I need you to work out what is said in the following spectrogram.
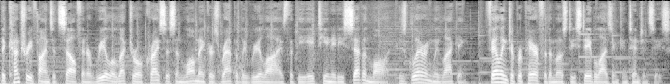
the country finds itself in a real electoral crisis and lawmakers rapidly realize that the 1887 law is glaringly lacking, failing to prepare for the most destabilizing contingencies.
